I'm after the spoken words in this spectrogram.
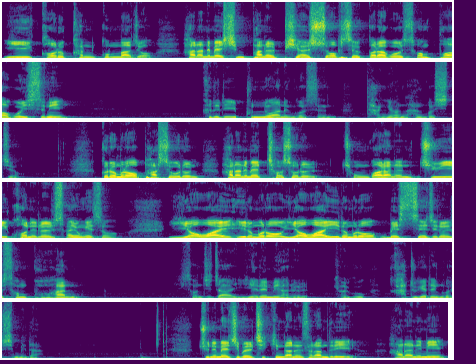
이 거룩한 곳마저 하나님의 심판을 피할 수 없을 거라고 선포하고 있으니 그들이 분노하는 것은 당연한 것이죠. 그러므로 바스울은 하나님의 처소를 총괄하는 지휘 권위를 사용해서 여호와의 이름으로 여호와의 이름으로 메시지를 선포한 선지자 예레미야를 결국 가두게 된 것입니다. 주님의 집을 지킨다는 사람들이 하나님이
